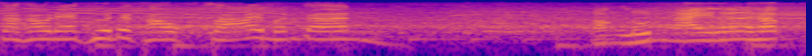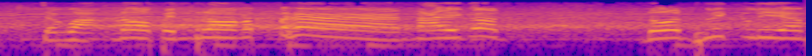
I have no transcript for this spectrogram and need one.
ข้างขาวแดงคืนด้วยเข่าซ้ายเหมือนกัน ต้องลุ้นในแล้วนะครับ จังหวะนอกเป็นรองครับแม่ในก็โดนพลิกเหลี่ยม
